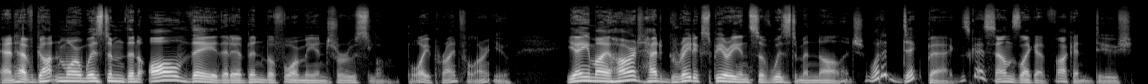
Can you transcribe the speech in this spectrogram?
and have gotten more wisdom than all they that have been before me in Jerusalem. Boy, prideful, aren't you? Yea, my heart had great experience of wisdom and knowledge. What a dickbag. This guy sounds like a fucking douche.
